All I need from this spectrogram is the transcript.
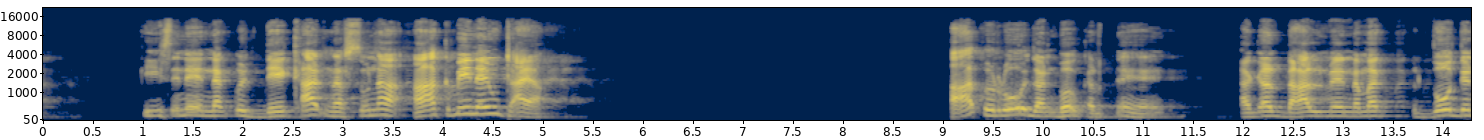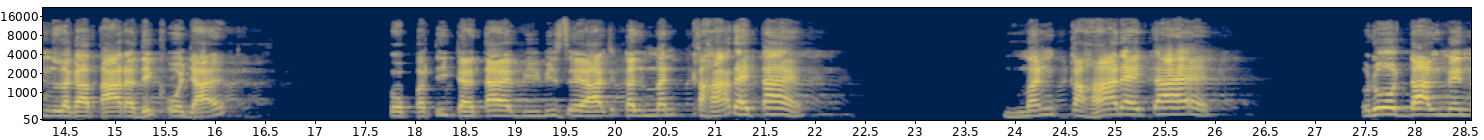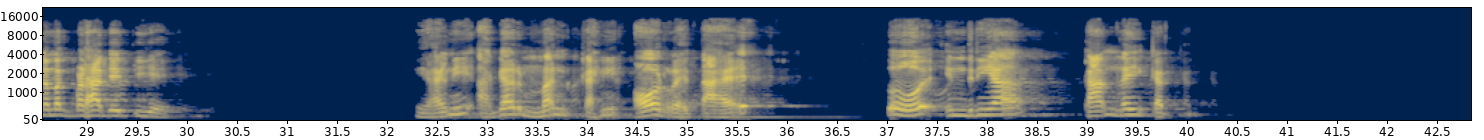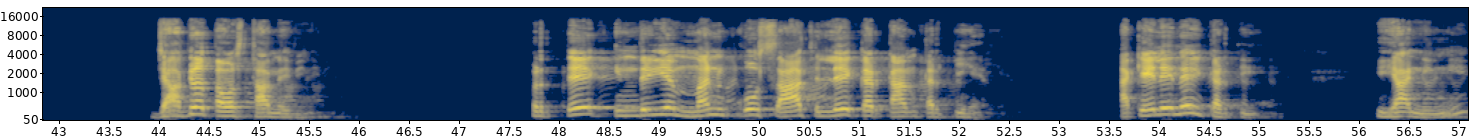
कि इसने न कुछ देखा, न सुना, आँख भी नहीं उठाया। आप रोज अनुभव करते हैं अगर दाल में नमक दो दिन लगातार अधिक हो जाए तो पति कहता है, बीबी से आजकल मन कहाँ रहता है? मन कहाँ रहता है? रोज दाल में नमक बढ़ा देती है। यानी अगर मन कहीं और रहता है तो इंद्रियाँ काम नहीं करती। जागृत अवस्था में भी। प्रत्येक इंद्रिय मन को साथ लेकर काम करती है। अकेले नहीं करती। यानी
